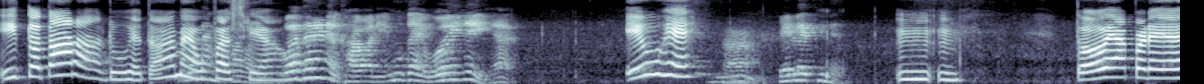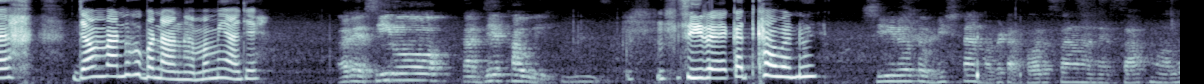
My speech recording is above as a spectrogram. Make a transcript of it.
એ તો તારા હાટુ હે તો અમે ઉપવાસ રહ્યા હો. બધાને ખાવાની એનું કઈ હોય નહીં યાર. એવું હે? હા પહેલેથી ને. હમ હમ. તો હવે આપણે જમવાનું શું બનાવવાનું હે મમ્મી આજે? અરે શીરો તાર જે ખાવું શીરો એક જ ખાવાનું હોય શીરો તો મિષ્ટાનમાં બેટા ફરસાણ અને શાકમાં અલગ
